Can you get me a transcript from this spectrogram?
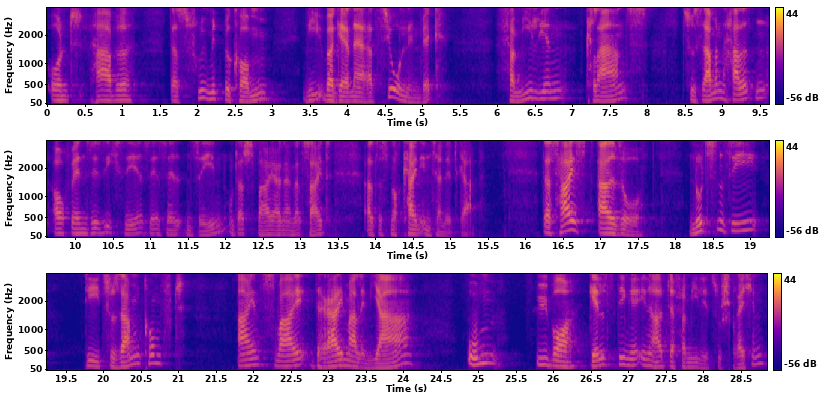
und habe das früh mitbekommen, wie über Generationen hinweg Familien, Clans zusammenhalten, auch wenn sie sich sehr, sehr selten sehen. Und das war ja in einer Zeit, als es noch kein Internet gab. Das heißt also, nutzen Sie die Zusammenkunft ein, zwei, dreimal im Jahr, um über Gelddinge innerhalb der Familie zu sprechen.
